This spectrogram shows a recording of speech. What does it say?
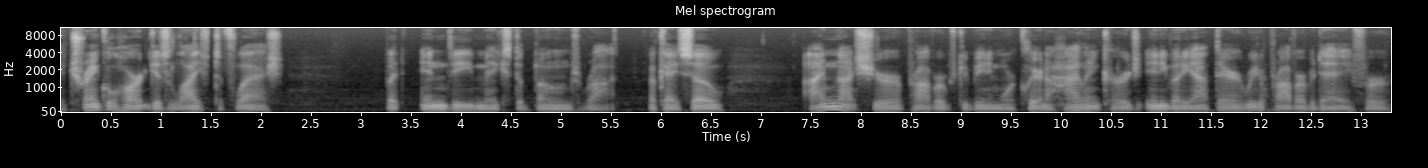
A tranquil heart gives life to flesh, but envy makes the bones rot. Okay, so I'm not sure Proverbs could be any more clear, and I highly encourage anybody out there read a proverb a day for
